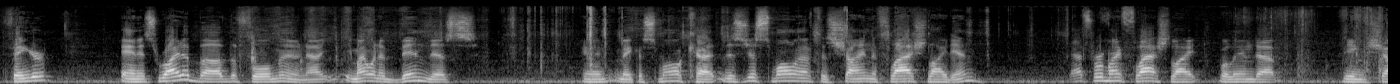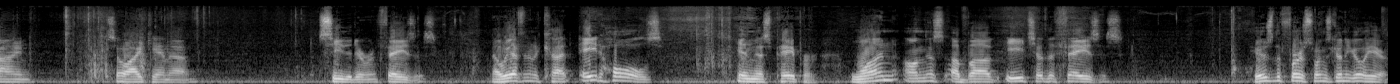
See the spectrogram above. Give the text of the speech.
finger, and it's right above the full moon. Now, you might want to bend this and make a small cut. This is just small enough to shine the flashlight in. That's where my flashlight will end up being shined so I can uh, see the different phases. Now we have to cut eight holes in this paper, one on this above each of the phases. Here's the first one's going to go here.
